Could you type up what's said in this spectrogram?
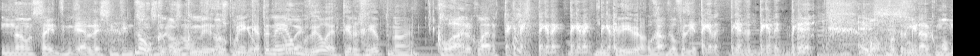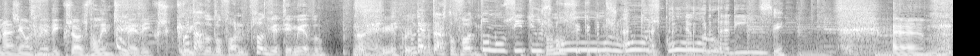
Não sei, era 10 centímetros. Não, o que, eles o que me, não o que me encanta nem é o modelo é ter rede, não é? Claro, claro. Incrível. O rabo dele fazia. Bom, vou terminar com uma homenagem aos médicos, aos valentes médicos que. Coitado do telefone, o telefone devia ter medo. Não é? Sim, Onde é que estás, telefone? Estou num sítio Estou num sítio muito escuro, escuro. Apertadinho. Sim. Ahm,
